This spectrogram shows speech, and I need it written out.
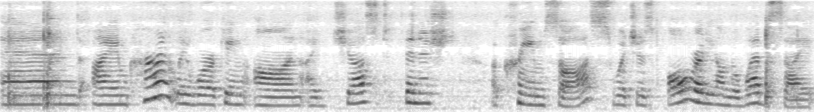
And I am currently working on, I just finished a cream sauce, which is already on the website.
